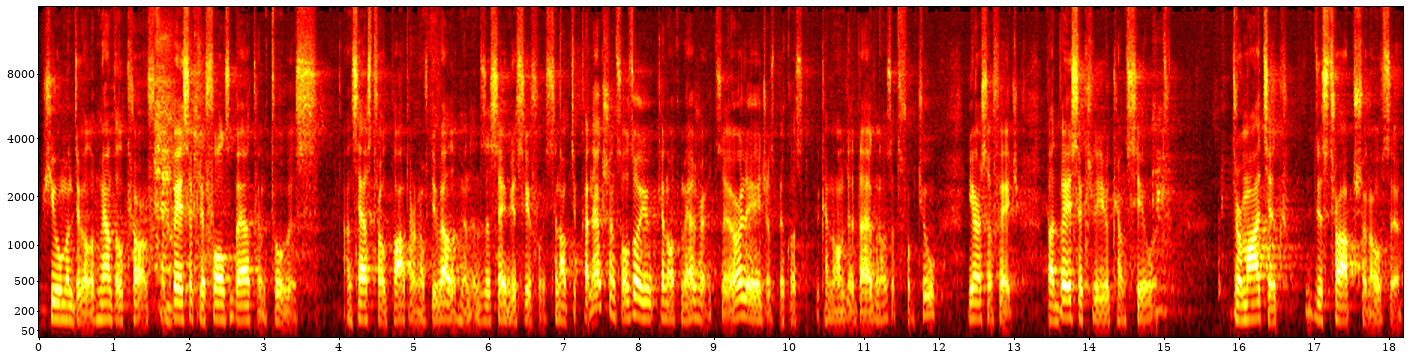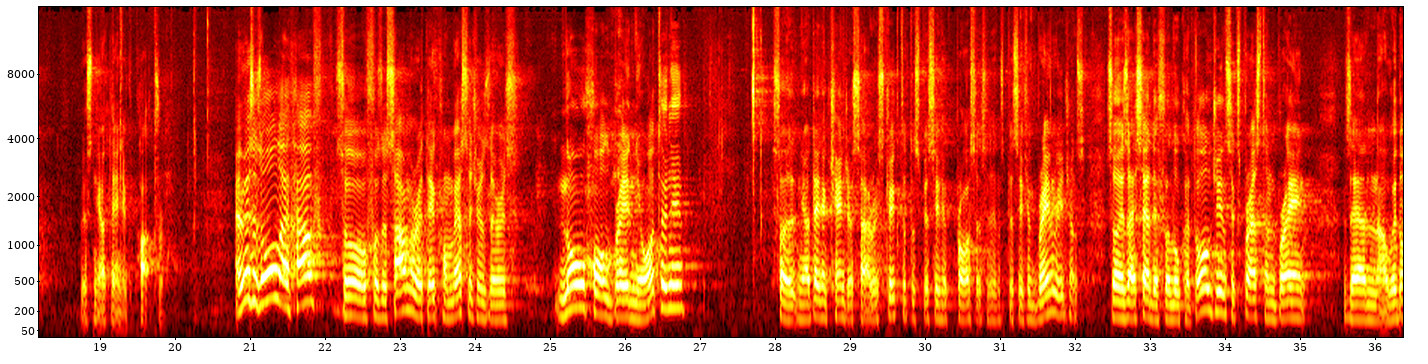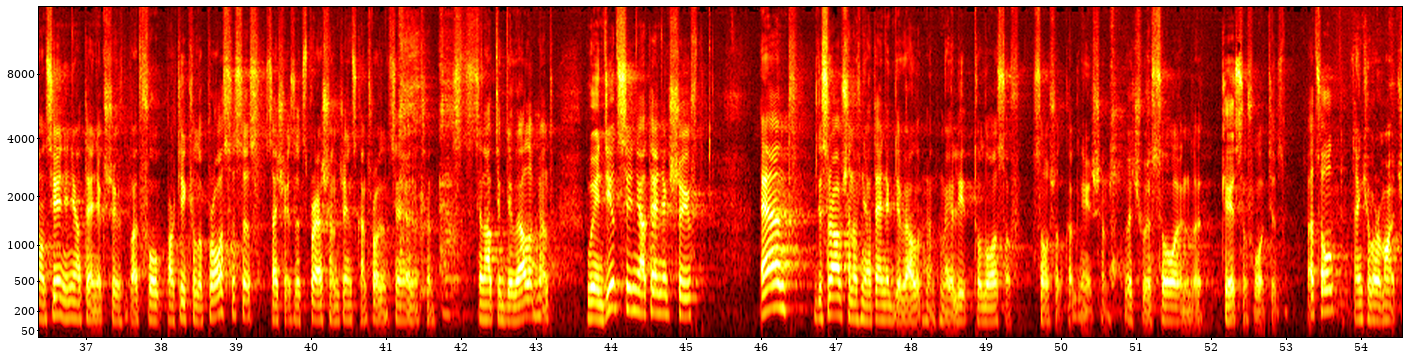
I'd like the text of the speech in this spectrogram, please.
human developmental curve. It basically falls back into this ancestral pattern of development, and the same you see for synaptic connections, although you cannot measure it the early ages because you can only diagnose it from two years of age. But basically, you can see what dramatic disruption of the, this neotenic pattern. And this is all I have. So for the summary take-home messages, there is no whole brain neoteny. So neotenic changes are restricted to specific processes in specific brain regions. So as I said, if we look at all genes expressed in brain, then uh, we don't see any neotenic shift, but for particular processes, such as expression genes controlling synaptic development, we indeed see neotenic shift, and disruption of neotenic development may lead to loss of social cognition, which we saw in the case of autism. That's all. Thank you very much.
